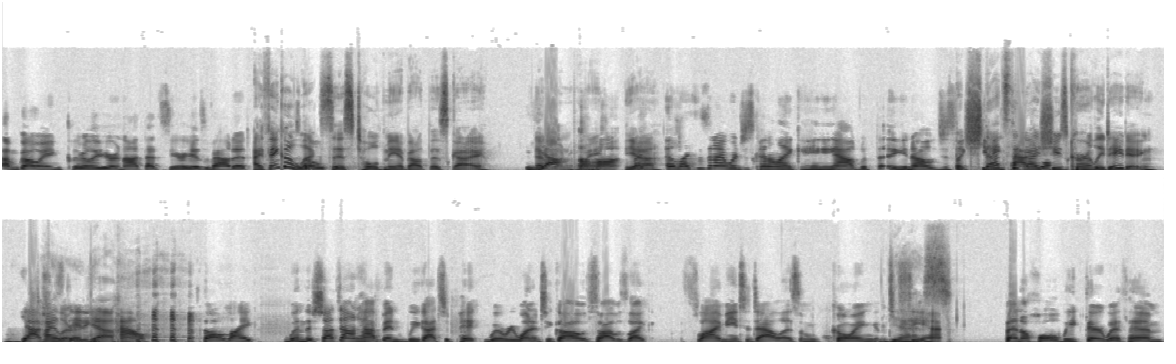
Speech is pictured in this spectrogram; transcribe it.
I'm going. Clearly you're not that serious about it. I think Alexis told me about this guy. at yeah, one point. Uh-huh. Yeah. Like, Alexis and I were just kind of like hanging out with the, you know, just like keeping that's the guy she's currently dating. Yeah, Tyler, she's dating yeah. now. so like when the shutdown happened, we got to pick where we wanted to go. So I was like, fly me to Dallas. I'm going to see him. Yes. Spent a whole week there with him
